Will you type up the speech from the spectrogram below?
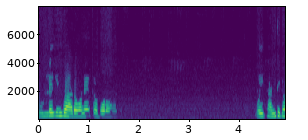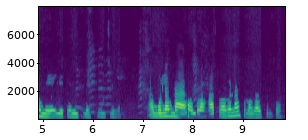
খুললে কিন্তু আরও অনেকটা বড় হবে। ওইখান থেকে মেয়ে টেনে খুলছিল আমি বললাম, না, এখন তোমার হাত পাবে না তোমাকে আর খুলতে হবে।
